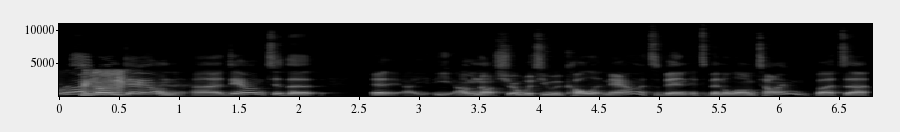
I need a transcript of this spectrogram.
right on down uh, down to the uh, I'm not sure what you would call it now. It's been it's been a long time, but uh,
